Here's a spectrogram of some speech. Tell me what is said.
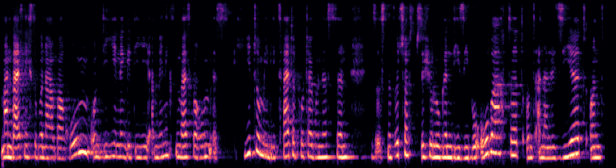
man weiß nicht so genau warum. Und diejenige, die am wenigsten weiß, warum, ist Hitomi, die zweite Protagonistin. Das ist eine Wirtschaftspsychologin, die sie beobachtet und analysiert und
